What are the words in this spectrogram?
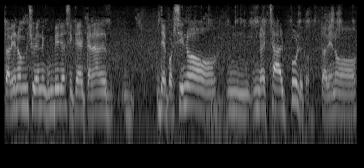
todavía no me subí ningún vídeo, así que el canal de por sí no, mm, no está al público. Todavía no,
